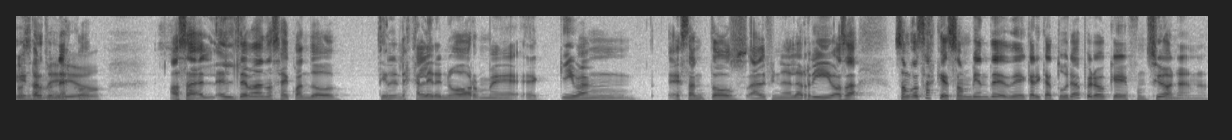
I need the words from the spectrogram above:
bien cartunesco. medio- O sea, el, el tema, no sé, cuando tienen la escalera enorme eh, y van, están todos al final arriba, o sea, son cosas que son bien de, de caricatura, pero que funcionan, ¿no?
